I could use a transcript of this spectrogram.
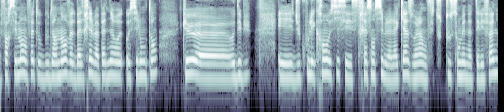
forcément, en fait, au bout d'un an, votre batterie, elle va pas tenir aussi longtemps que au début. Et du coup, l'écran aussi, c'est très sensible à la case. Voilà, on fait tout, tous tomber notre téléphone.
